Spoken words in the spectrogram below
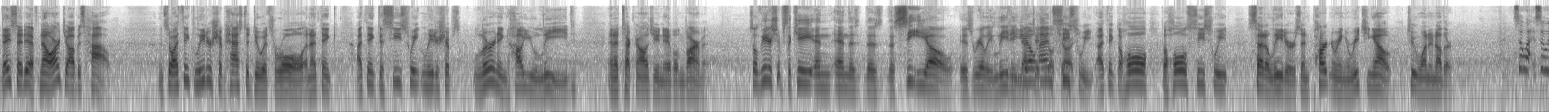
they said if. Now our job is how. And so I think leadership has to do its role and I think, I think the C-suite and leadership's learning how you lead in a technology-enabled environment. So leadership's the key and, and the, the, the CEO is really leading CEO that digital and charge. C-suite. I think the whole, the whole C-suite set of leaders and partnering and reaching out to one another. So, uh, so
